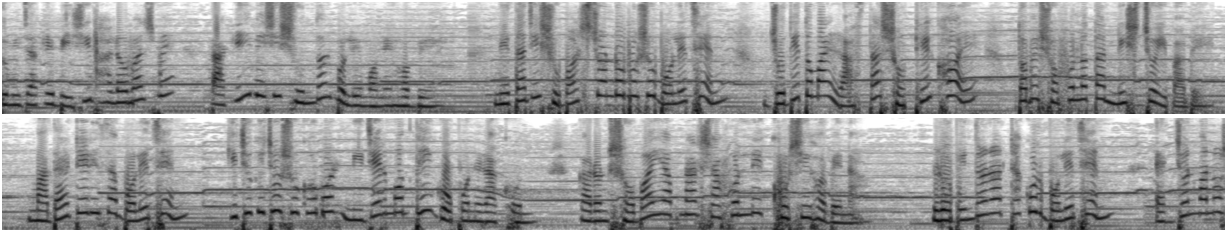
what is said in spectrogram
তুমি যাকে বেশি ভালোবাসবে, তাকেই বেশি সুন্দর বলে মনে হবে। নেতাজি সুভাষচন্দ্র বসু বলেছেন, যদি তোমার রাস্তা সঠিক হয়, তবে সফলতা নিশ্চয়ই পাবে। মাদার টেরিসা বলেছেন, কিছু কিছু সুখবর নিজের মধ্যেই গোপনে রাখুন, কারণ সবাই আপনার সাফল্যে খুশি হবে না। রবীন্দ্রনাথ ঠাকুর বলেছেন, একজন মানুষ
